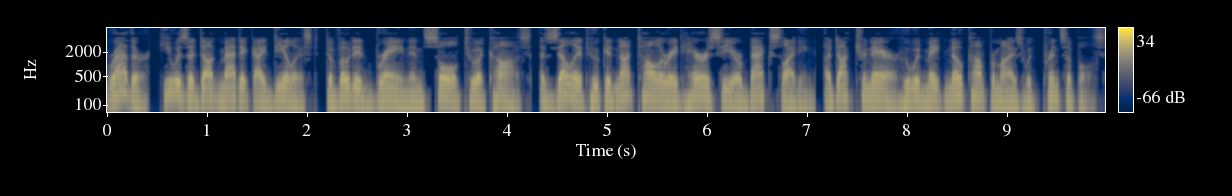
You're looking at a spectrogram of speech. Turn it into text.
Rather, he was a dogmatic idealist, devoted brain and soul to a cause, a zealot who could not tolerate heresy or backsliding, a doctrinaire who would make no compromise with principles.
